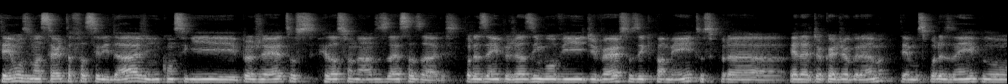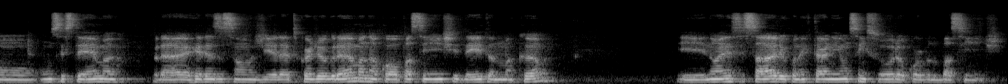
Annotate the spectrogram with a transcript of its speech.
temos uma certa facilidade em conseguir projetos relacionados a essas áreas. Por exemplo, já desenvolvi diversos equipamentos para eletrocardiograma. Temos, por exemplo, um, um sistema para realização de eletrocardiograma, na qual o paciente deita numa cama e não é necessário conectar nenhum sensor ao corpo do paciente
